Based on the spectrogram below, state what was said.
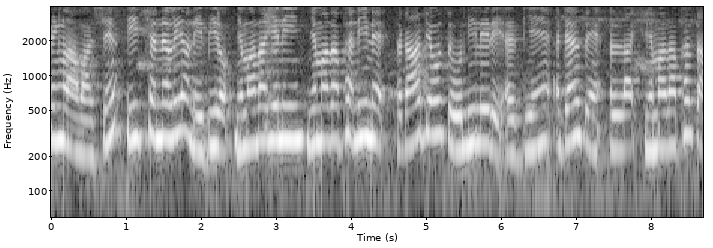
မင်္ဂလာပါရှင်ဒီ channel လေးကနေပြီးတော့မြန်မာသားယင်းနီးမြန်မာသားဖန်နီးနဲ့စကားပြောဆိုနည်းလေးတွေအပြင်အတန်းစင်အလိုက်မြန်မာသားဖတ်စာ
